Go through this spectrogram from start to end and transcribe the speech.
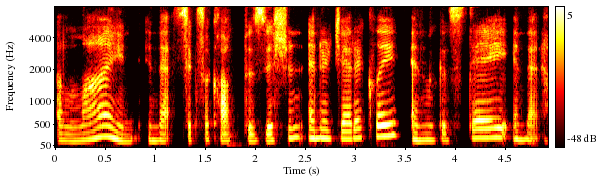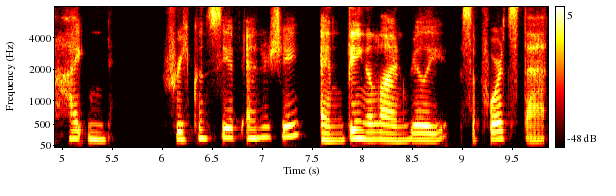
aligned in that six o'clock position energetically, and we could stay in that heightened frequency of energy, and being aligned really supports that.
